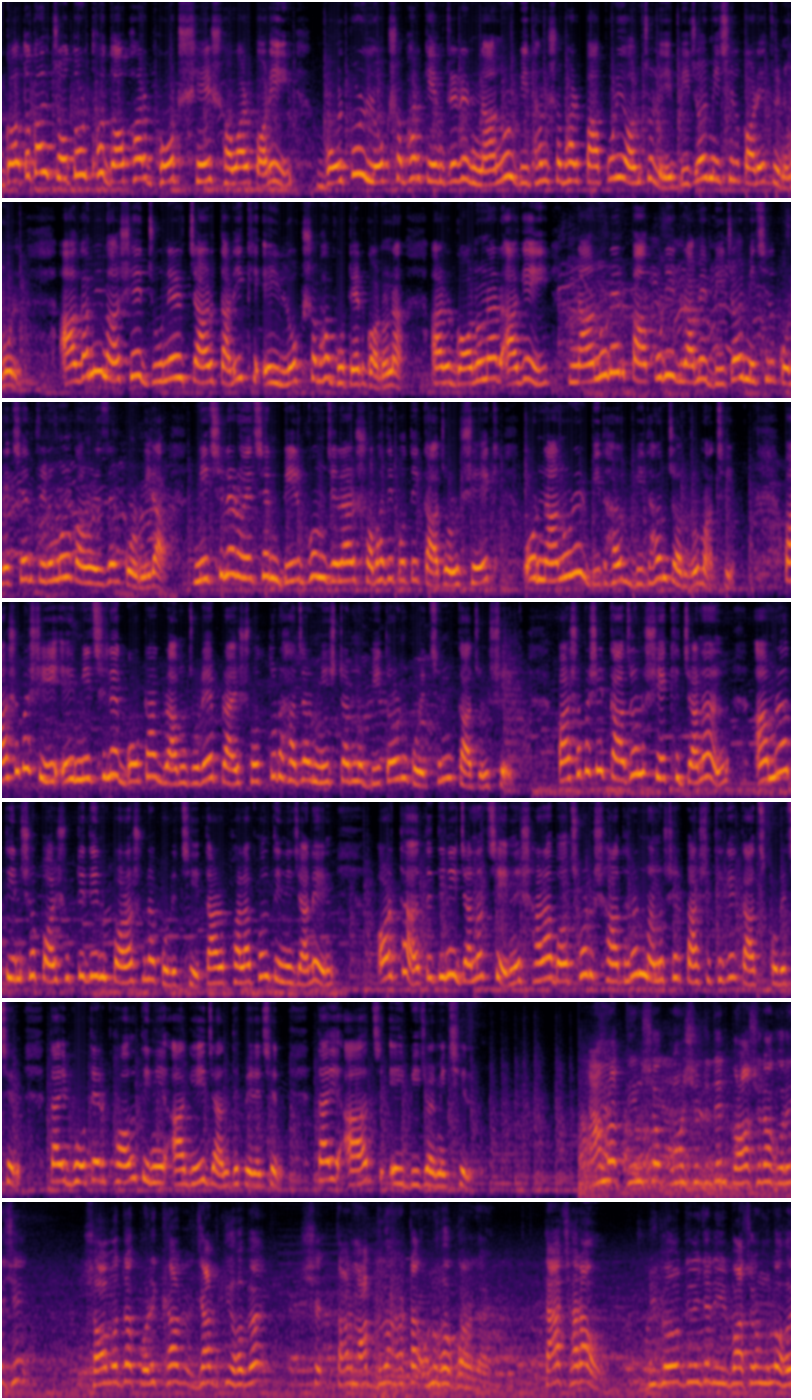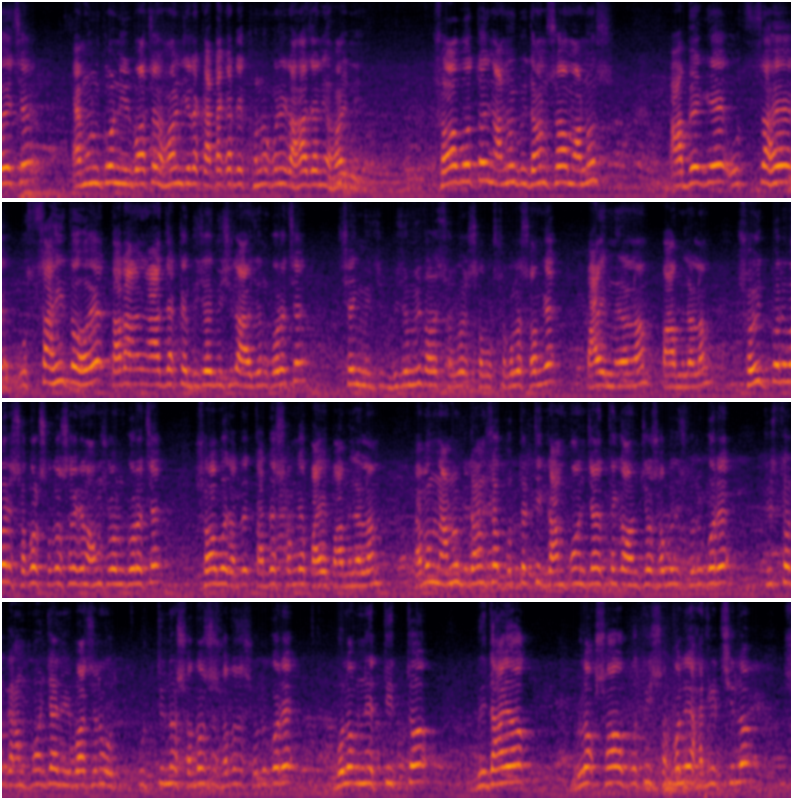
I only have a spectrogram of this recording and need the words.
গতকাল চতুর্থ দফার ভোট শেষ হওয়ার পরেই বোলপুর লোকসভার কেন্দ্রের নানুর বিধানসভার পাপুরি অঞ্চলে বিজয় মিছিল করে তৃণমূল। আগামী মাসে জুনের চার তারিখ এই লোকসভা ভোটের গণনা। আর গণনার আগেই নানুরের পাপুরি গ্রামে বিজয় মিছিল করেছেন তৃণমূল কংগ্রেসের কর্মীরা। মিছিলে রয়েছেন বীরভূম জেলার সভাধিপতি কাজল শেখ ও নানুরের বিধায়ক বিধানচন্দ্র মাঝি। পাশাপাশি এই মিছিলে গোটা গ্রাম জুড়ে প্রায় সত্তর হাজার মিষ্টান্ন বিতরণ করেছেন কাজল শেখ। পাশাপাশি কাজল শেখ জানান, আমরা তিনশো পঁয়ষট্টি দিন পড়াশোনা করেছি। তার ফলাফল তিনি জানেন। অর্থাৎ তিনি জানাচ্ছেন, সারা বছর সাধারণ মানুষের পাশে থেকে কাজ করেছেন। তাই ভোটের ফল তিনি আগেই জানতে পেরেছেন। তাই আজ এই বিজয় মিছিল। আমরা তিনশো পঁয়ষট্টি দিন পড়াশোনা করেছি। সর্বত পরীক্ষার রেজাল্ট কী হবে, সে তার মাধ্যমে একটা অনুভব করা যায়। তাছাড়াও, বিগত দিনে যে নির্বাচনগুলো হয়েছে, এমন কোনো নির্বাচন হয়নি যেটা কাটাকাটি, খুনোখুনি, রাহাজানি হয়নি। স্বভাবতই নানুর বিধানসভা মানুষ। আবেগে উৎসাহে উৎসাহিত হয়ে তারা আজ একটা বিজয় মিছিল আয়োজন করেছে। সেই বিজয় মিছিল তাদের সকল সকলের সঙ্গে পায়ে মেলালাম, পা মিলালাম। শহীদ পরিবারের সকল সদস্যরা এখানে অংশগ্রহণ করেছে। সব তাদের তাদের সঙ্গে পায়ে পা মিলালাম এবং নানু বিধানসভা প্রত্যেকটি গ্রাম পঞ্চায়েত থেকে অঞ্চল সভাপতি শুরু করে ত্রিস্তর গ্রাম পঞ্চায়েত নির্বাচনে উত্তীর্ণ সদস্য সদস্য শুরু করে ব্লক নেতৃত্ব, বিধায়ক, ব্লক সভাপতি সকলে হাজির ছিল।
